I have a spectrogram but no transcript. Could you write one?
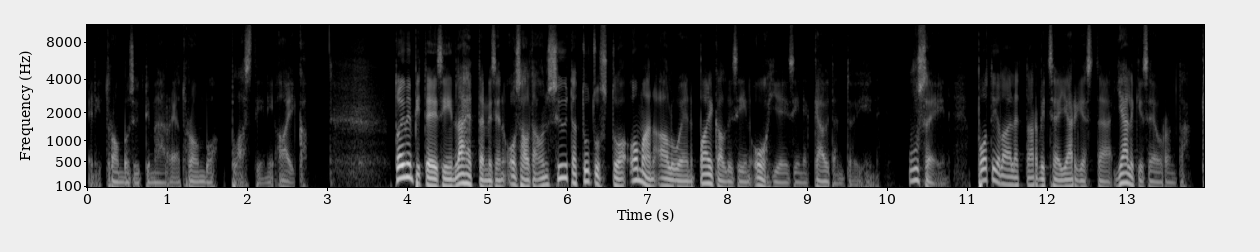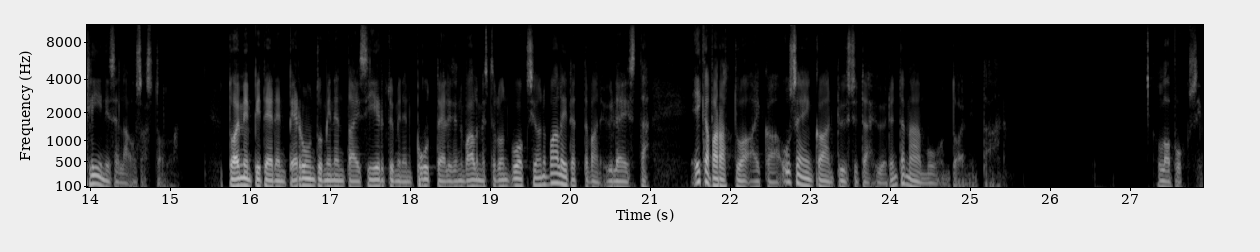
eli trombosyyttimäärä ja tromboplastiini-aika. Toimenpiteisiin lähettämisen osalta on syytä tutustua oman alueen paikallisiin ohjeisiin ja käytäntöihin. Usein potilaille tarvitsee järjestää jälkiseuranta kliinisellä osastolla. Toimenpiteiden peruuntuminen tai siirtyminen puutteellisen valmistelun vuoksi on valitettavan yleistä, eikä varattua aikaa useinkaan pystytä hyödyntämään muuhun toimintaan. Lopuksi.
